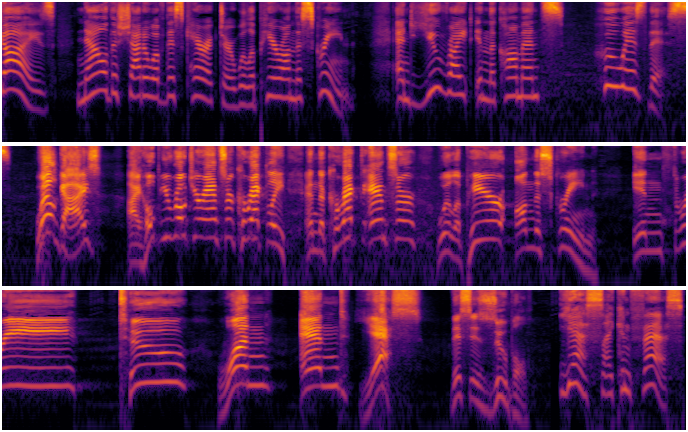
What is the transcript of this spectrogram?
Guys, now the shadow of this character will appear on the screen, and you write in the comments, who is this? Well, guys, I hope you wrote your answer correctly, and the correct answer will appear on the screen. In three, two, one, and yes, this is Zooble. Yes, I confess.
